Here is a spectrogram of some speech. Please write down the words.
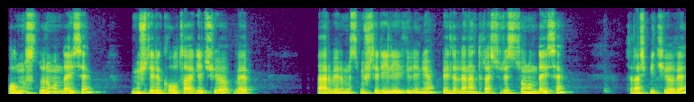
olması durumunda ise müşteri koltuğa geçiyor ve berberimiz müşteriyle ilgileniyor. Belirlenen tıraş süresi sonunda ise tıraş bitiyor ve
